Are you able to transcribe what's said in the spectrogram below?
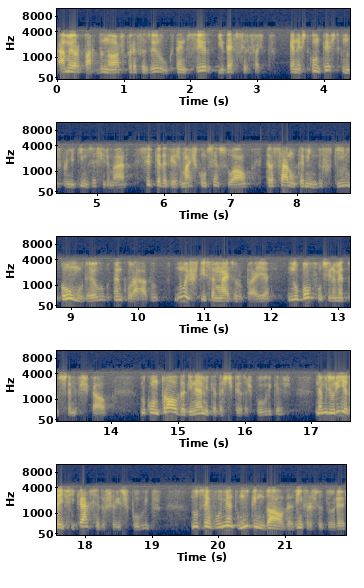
à maior parte de nós, para fazer o que tem de ser e deve ser feito. É neste contexto que nos permitimos afirmar ser cada vez mais consensual, traçar um caminho de futuro ou um modelo ancorado numa justiça mais europeia, no bom funcionamento do sistema fiscal, no controle da dinâmica das despesas públicas, na melhoria da eficácia dos serviços públicos, no desenvolvimento multimodal das infraestruturas,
